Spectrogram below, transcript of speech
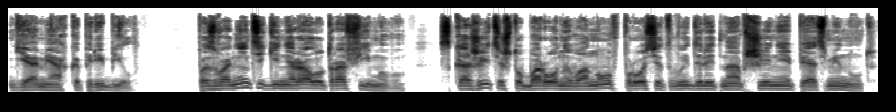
Я мягко перебил. «Позвоните генералу Трофимову. Скажите, что барон Иванов просит выделить на общение пять минут.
